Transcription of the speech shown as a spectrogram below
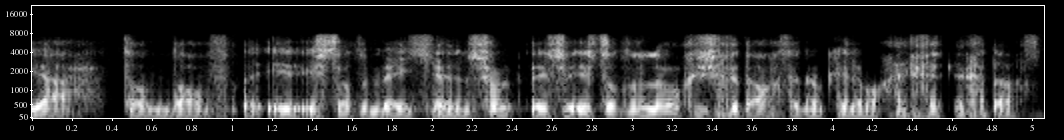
ja, dan, dan is dat een beetje een soort. Is, is dat een logische gedachte en ook helemaal geen gekke gedachte.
